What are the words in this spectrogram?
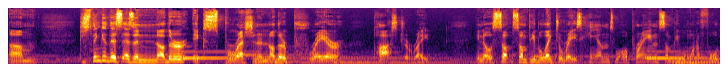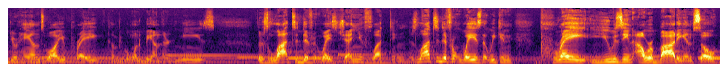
Um, just think of this as another expression, another prayer posture, right? You know, some, some people like to raise hands while praying. Some people want to fold your hands while you pray. Some people want to be on their knees. There's lots of different ways, genuflecting. There's lots of different ways that we can pray using our body. And so,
